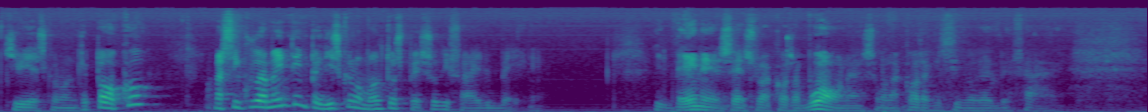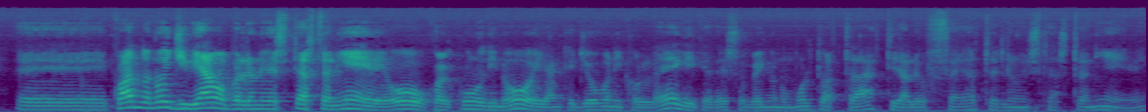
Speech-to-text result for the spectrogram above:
ci riescono anche poco, ma sicuramente impediscono molto spesso di fare il bene. Il bene nel senso la cosa buona, insomma la cosa che si vorrebbe fare. Eh, quando noi giriamo per le università straniere o qualcuno di noi, anche giovani colleghi che adesso vengono molto attratti dalle offerte delle università straniere,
